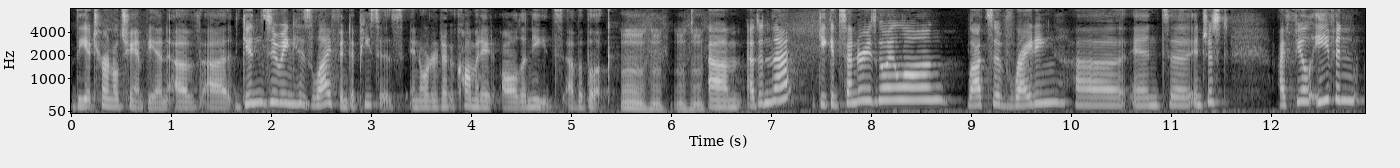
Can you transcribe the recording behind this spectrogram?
the eternal champion of uh, ginzuing his life into pieces in order to accommodate all the needs of a book. Um, other than that, Geek and Sundry is going along. Lots of writing uh, and uh, and just I feel even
